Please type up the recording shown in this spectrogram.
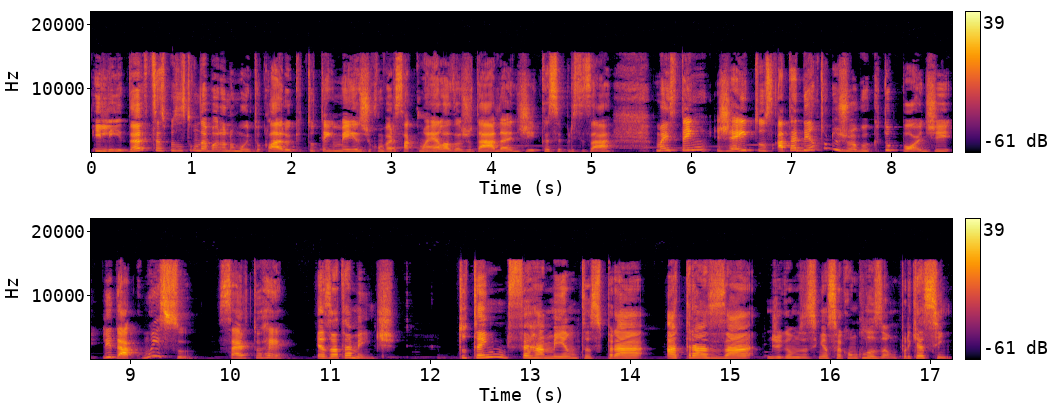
e lida. Se as pessoas estão demorando muito, claro que tu tem meios de conversar com elas, ajudar, dar dicas se precisar. Mas tem jeitos, até dentro do jogo, que tu pode lidar com isso, certo, Rê? Exatamente tu tem ferramentas para atrasar, digamos assim, essa conclusão. Porque assim,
